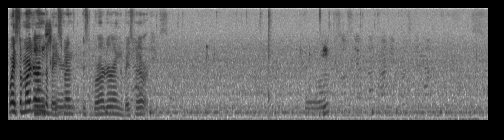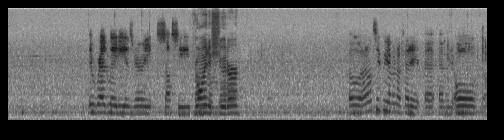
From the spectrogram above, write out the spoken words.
Wait, is the murder in the scary. basement? Is the murder in the basement? Drake. The red lady is very sussy. You want me to shoot her? Oh, I don't think we have enough edit, uh, evidence. Oh, no.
